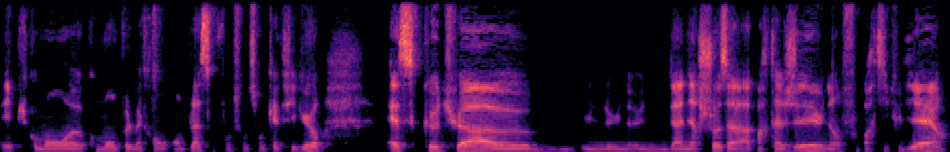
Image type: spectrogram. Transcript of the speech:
et puis comment, comment on peut le mettre en, place en fonction de son cas de figure. Est-ce que tu as une, dernière chose à partager, une info particulière?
